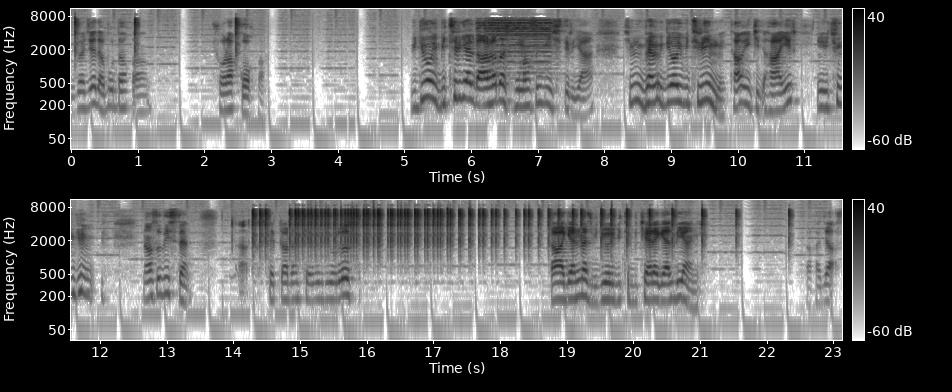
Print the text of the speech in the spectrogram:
Bu gece de burada kal. Çorak kokla. Videoyu bitir geldi arkadaş bu nasıl bir iştir ya. Şimdi ben videoyu bitireyim mi? Tabii ki hayır. Çünkü nasıl. Artık tekrardan çevir diyoruz. Daha gelmez videoyu bitir bir kere geldi yani. Bakacağız.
